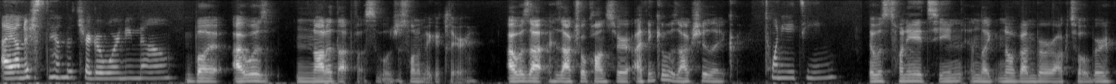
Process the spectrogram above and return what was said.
I understand the trigger warning now. But I was not at that festival, just want to make it clear. I was at his actual concert. I think it was actually like 2018. it was 2018 in like November or October.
